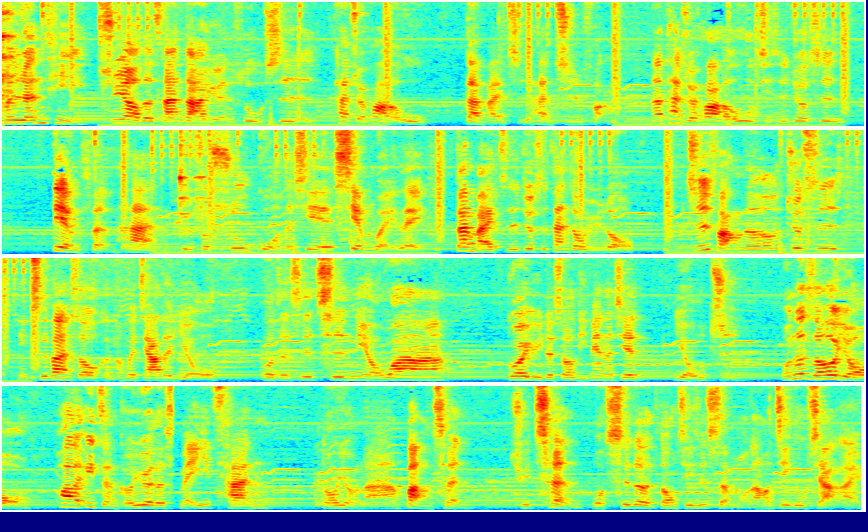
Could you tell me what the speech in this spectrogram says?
我们人体需要的三大元素是碳水化合物、蛋白质和脂肪。那碳水化合物其实就是淀粉和，比如说蔬果那些纤维类；蛋白质就是蛋、豆、鱼、肉；脂肪呢，就是你吃饭的时候可能会加的油，或者是吃牛啊、鲑鱼的时候里面那些油脂。我那时候有花了一整个月的每一餐都有拿磅秤去称我吃的东西是什么，然后记录下来。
